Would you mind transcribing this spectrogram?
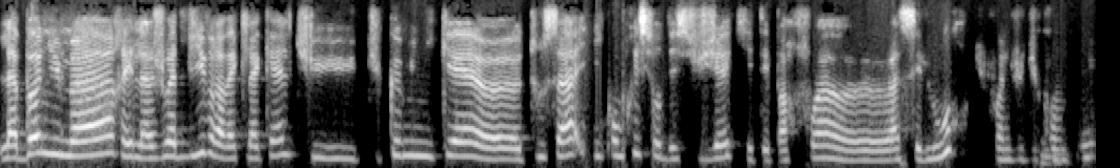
la bonne humeur et la joie de vivre avec laquelle tu, tu communiquais euh, tout ça, y compris sur des sujets qui étaient parfois euh, assez lourds du point de vue du contenu.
